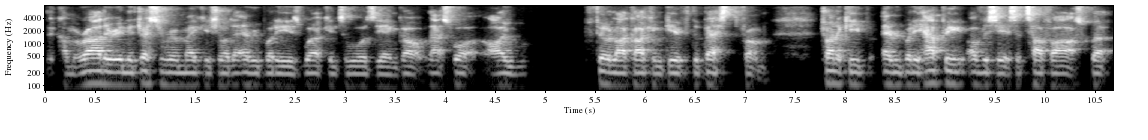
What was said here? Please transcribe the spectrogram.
the camaraderie in the dressing room, making sure that everybody is working towards the end goal. That's what I feel like I can give the best from. Trying to keep everybody happy. Obviously, it's a tough ask, but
